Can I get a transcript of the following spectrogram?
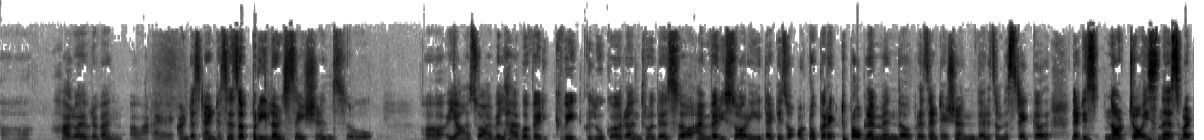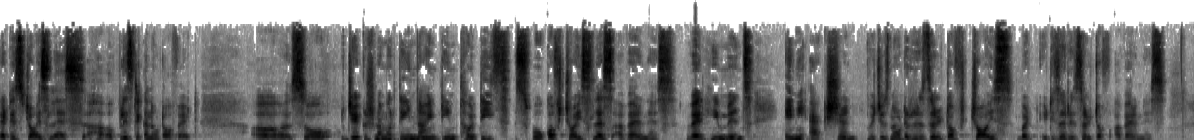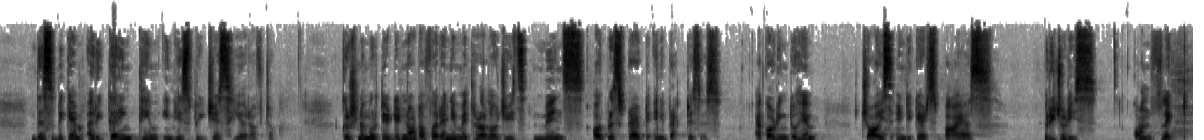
Uh, hello, everyone. Uh, I understand this is a pre-lunch session, so uh, yeah, so I will have a very quick look uh, run through this. Uh, I'm very sorry. That is an autocorrect problem in the presentation. There is a mistake. Uh, that is not choiceness, but that is choiceless. Uh, please take a note of it. So J. Krishnamurti in 1930s spoke of choiceless awareness, where he means any action which is not a result of choice, but it is a result of awareness. This became a recurring theme in his speeches hereafter. Krishnamurti did not offer any methodologies, means, or prescribed any practices. According to him, choice indicates bias, prejudice, conflict,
